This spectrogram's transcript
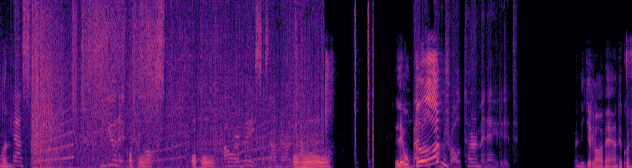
เงิน Cancel. Unit Oh. lost. โอ้โห Our base is under โอ้โห attack. เร็วเกิ Battle น control terminated. วันนี้จะรอดไหมฮะทุกคน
